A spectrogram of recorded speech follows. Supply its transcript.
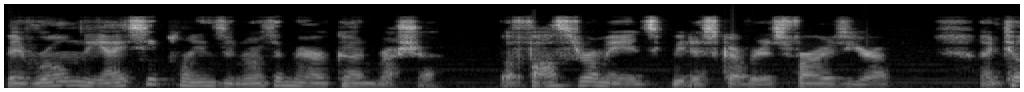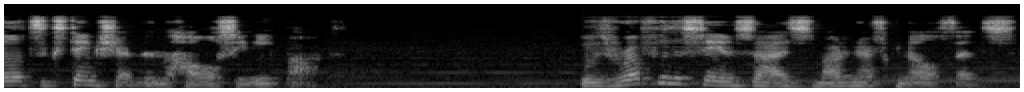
They roam the icy plains of North America and Russia but fossil remains could be discovered as far as Europe until its extinction in the Holocene epoch. It was roughly the same size as modern African elephants.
